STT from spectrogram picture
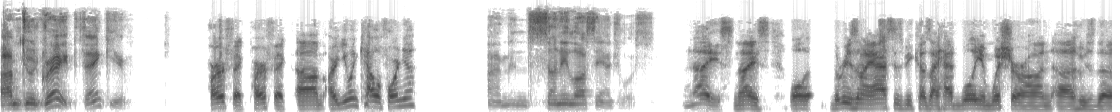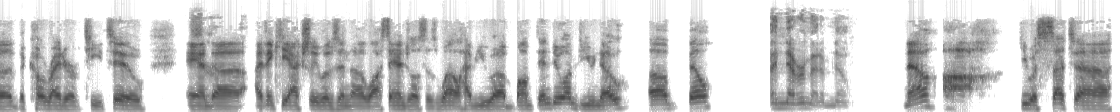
I'm doing great. Thank you. Perfect. Perfect. Um, are you in California? I'm in sunny Los Angeles. Nice, nice. Well, the reason I asked is because I had William Wisher on, uh, who's the the co-writer of T2, and sure. uh, I think he actually lives in uh, Los Angeles as well. Have you uh, bumped into him? Do you know uh, Bill? I never met him. No. No. Ah, oh, he was such a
